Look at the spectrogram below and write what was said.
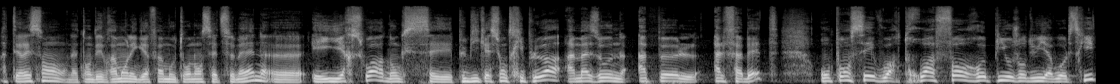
Intéressant. On attendait vraiment les GAFAM au tournant cette semaine. Euh, et hier soir, donc, ces publications AAA, Amazon, Apple, Alphabet, on pensait voir trois forts replis aujourd'hui à Wall Street.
